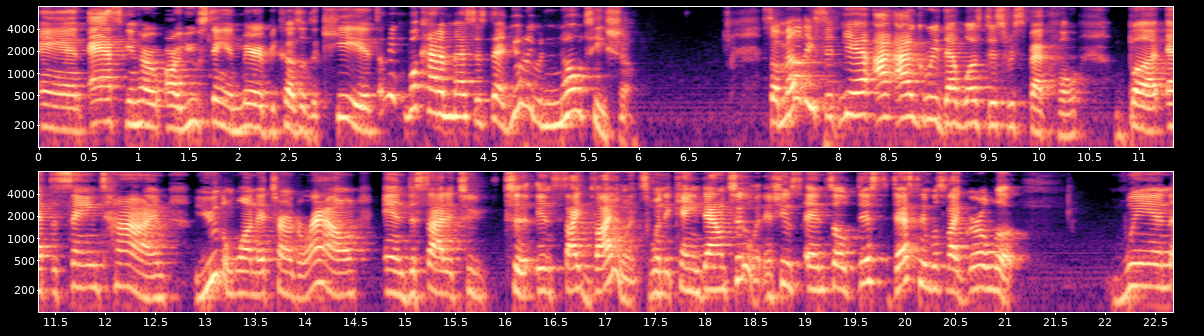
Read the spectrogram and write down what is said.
and asking her, Are you staying married because of the kids? I mean, what kind of mess is that? You don't even know Tisha. So Melody said, Yeah, I, I agree that was disrespectful. But at the same time, you're the one that turned around and decided to to incite violence when it came down to it. And she was, and so this Destiny was like, girl, look, when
